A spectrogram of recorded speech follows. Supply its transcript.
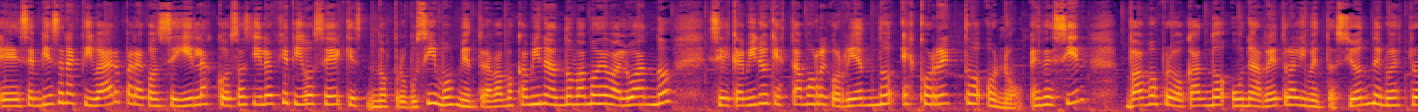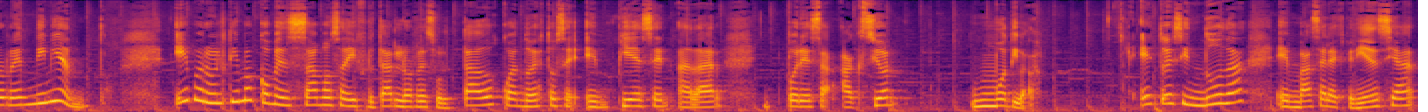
eh, se empiezan a activar para conseguir las cosas y el objetivo que nos propusimos mientras vamos caminando, vamos evaluando si el camino que estamos recorriendo es correcto o no. Es decir, vamos provocando una retroalimentación de nuestro rendimiento. Y por último, comenzamos a disfrutar los resultados cuando estos se empiecen a dar por esa acción motivada. Esto es sin duda en base a la experiencia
